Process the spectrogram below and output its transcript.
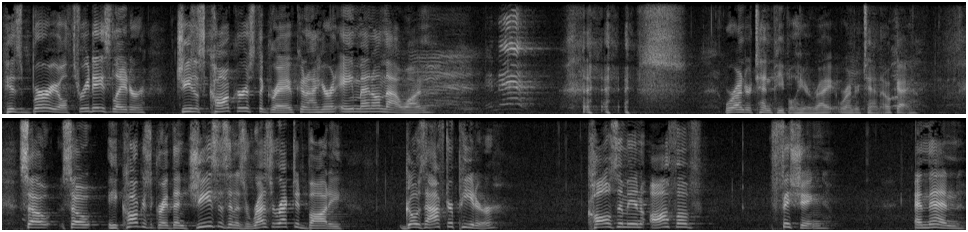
his burial, three days later, Jesus conquers the grave. Can I hear an amen on that one? Amen. We're under 10 people here, right? We're under 10. Okay. So, so he conquers the grave. Then Jesus, in his resurrected body, goes after Peter, calls him in off of fishing, and then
